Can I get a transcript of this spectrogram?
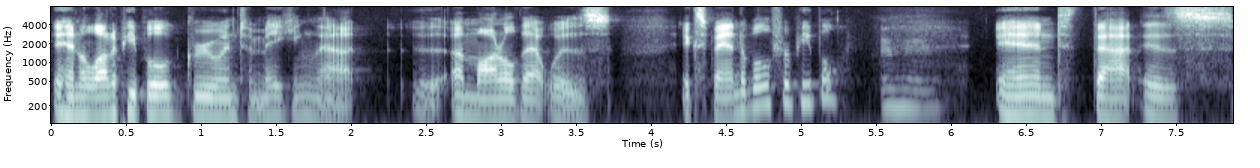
And a lot of people grew into making that uh, a model that was expandable for people. And that is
